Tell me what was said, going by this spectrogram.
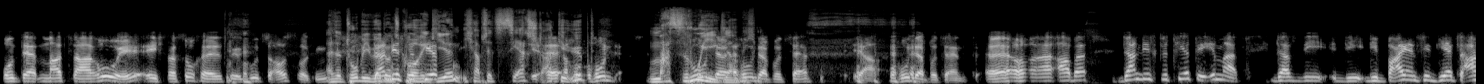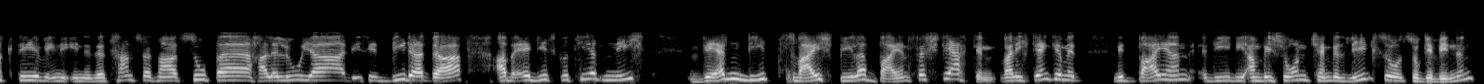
und der Mazarui, ich versuche es gut zu ausdrücken. Also Tobi wird uns korrigieren. Ich habe es jetzt sehr stark äh, geübt. Masrui, glaube ich. 100 Prozent, ja, 100 Prozent. äh, aber dann diskutiert er immer, dass die, die, die Bayern sind jetzt aktiv in, in der Transfermarkt, super, Halleluja, die sind wieder da. Aber er diskutiert nicht, werden die zwei Spieler Bayern verstärken? Weil ich denke, mit, mit Bayern die, die Ambition, Champions League zu, zu gewinnen,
